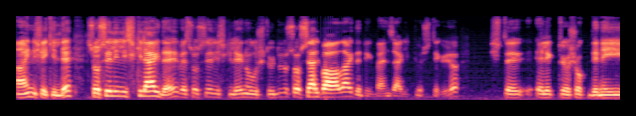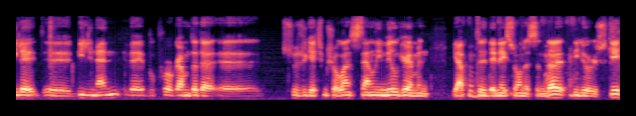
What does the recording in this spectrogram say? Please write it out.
Aynı şekilde sosyal ilişkiler de ve sosyal ilişkilerin oluşturduğu sosyal bağlar da bir benzerlik gösteriyor. İşte elektroşok deneyiyle e, bilinen ve bu programda da e, sözü geçmiş olan Stanley Milgram'ın yaptığı deney sonrasında biliyoruz ki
